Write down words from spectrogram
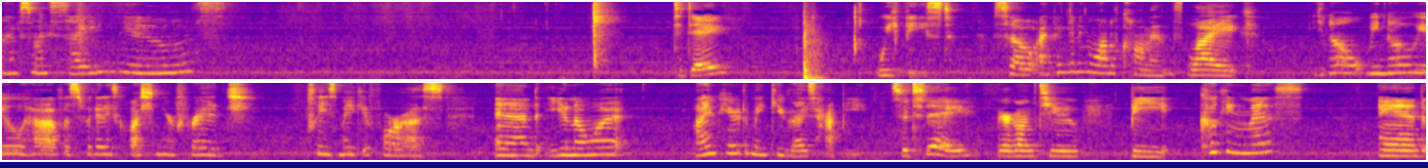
I have some exciting news. Today, we feast. So I've been getting a lot of comments like, you know, we know you have a spaghetti squash in your fridge. Please make it for us. And you know what? I'm here to make you guys happy. So today, we're going to be cooking this and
